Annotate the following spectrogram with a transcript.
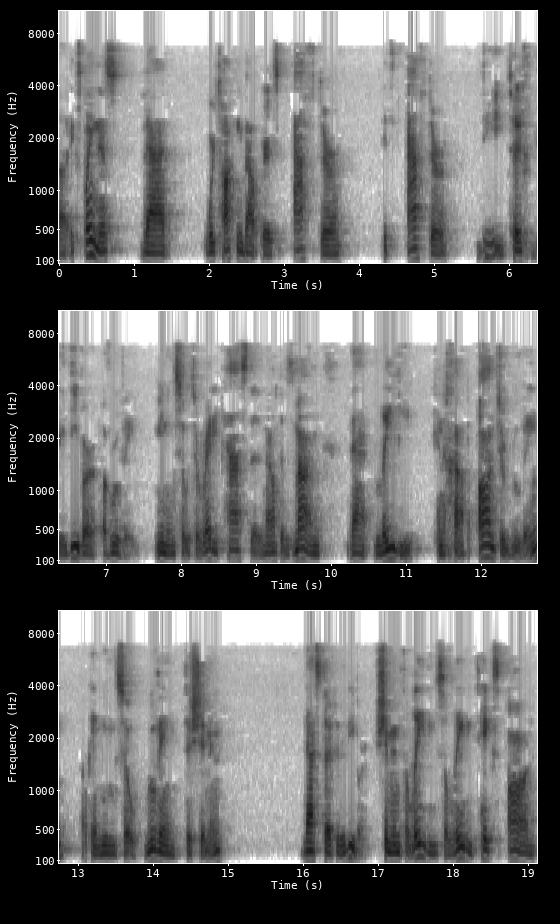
uh, explain this, that we're talking about where it's after, it's after the Teich de Dibur of Ruvain. Meaning, so it's already past the amount of Zman that Levi can chop onto Ruvain. Okay, meaning so Ruvain to Shimon. That's Teich de Dibur. Shimon to Levi, so Levi takes on,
